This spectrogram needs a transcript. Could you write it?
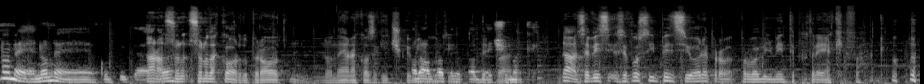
Non è, non è complicato. No, no, eh? sono, sono, d'accordo, però non è una cosa che ci capisco. No, vabbè, vabbè ci manca. No, se, avessi, se, fossi in pensione pro- probabilmente potrei anche farlo.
